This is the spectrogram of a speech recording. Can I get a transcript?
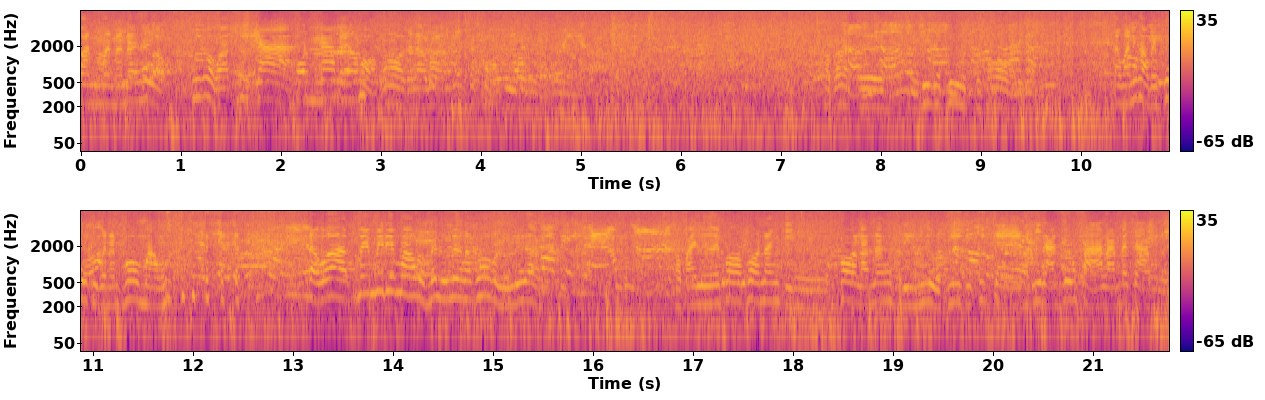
วันวันนั้นได้คือแบบพี่บอกว่าพี่กล้ากล้าไปขอพ่อไปแล้วว่าจะขอคุยกันหน่อยอะไรเงี้ยเขาก็แบบเออเดี๋ยวพี่จะพูดกับพ่ออะไรเงี้ยแต่วันที่เขาไปพูดคือวันนั้นพ่อเมา แต่ว่าไม่ไม่ได้เมาแบบไม่รู้เรื่องนะพ่อก็รู้เรื่อง เขาไปเลยพ่อพ่อนั่งกิน พ่อร้านนั่งดริ้งอยู่ที่ที่แกนที่ร้านเครื่องฟ้าร้านประจำเลย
